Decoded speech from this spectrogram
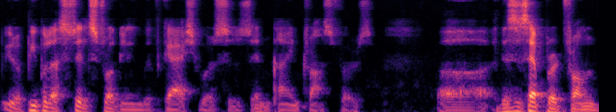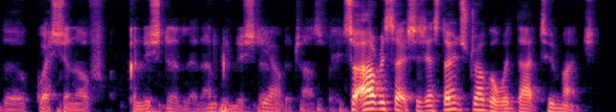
you know people are still struggling with cash versus in-kind transfers. Uh, this is separate from the question of conditional and unconditional yeah. transfers. So our research suggests don't struggle with that too much.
